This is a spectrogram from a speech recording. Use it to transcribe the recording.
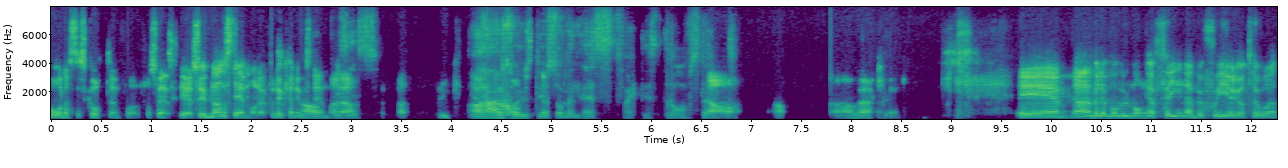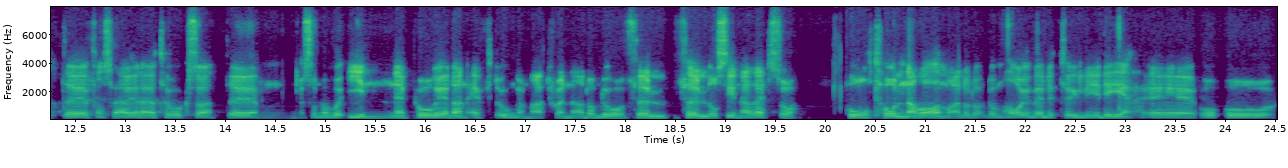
hårdaste skotten för, för svensk del. Så ibland stämmer det, för det kan nog Ja, stämma precis. där. Ja, han skjuter ju som en häst faktiskt. Avstämt. Ja, ja, ja verkligen. Eh, nej, men det var väl många fina besked. Jag tror att eh, från Sverige där, jag tror också att eh, som de var inne på redan efter Ungern-matchen när de då föll, föll sina rätt så hårt hållna ramar. Eller de, de har ju en väldigt tydlig idé eh, och, och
